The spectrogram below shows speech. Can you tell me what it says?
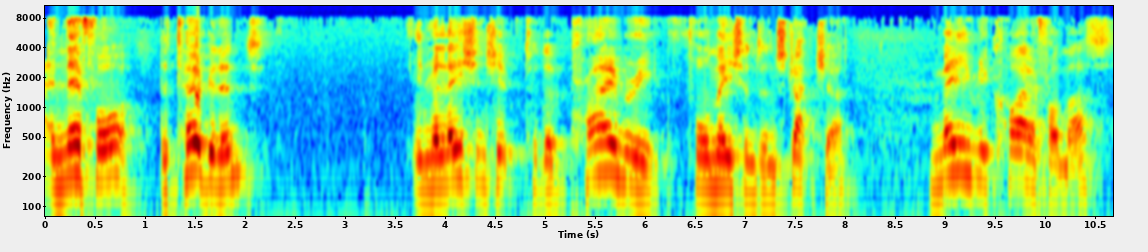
therefore, the turbulence in relationship to the primary formations and structure may require from us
